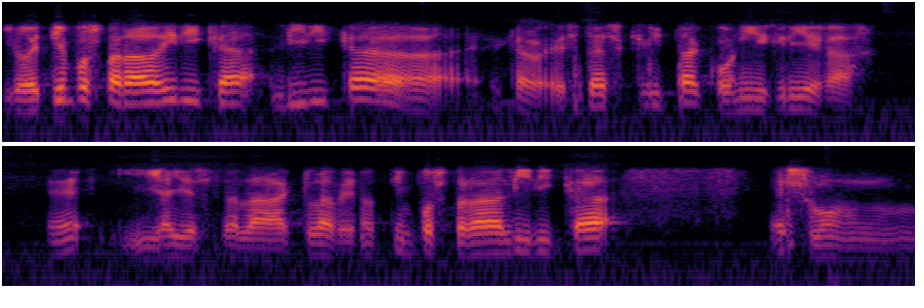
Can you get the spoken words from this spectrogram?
Y lo de Tiempos para la Lírica, lírica está escrita con Y, ¿eh? y ahí está la clave, ¿no? Tiempos para la Lírica es un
